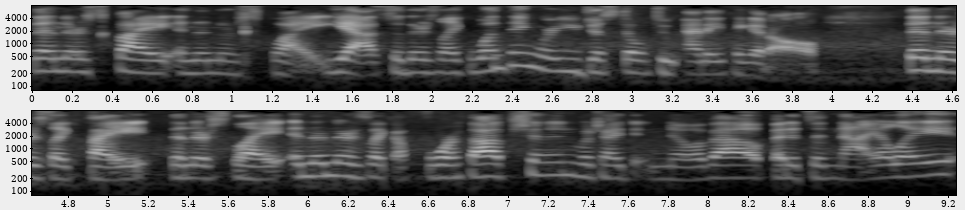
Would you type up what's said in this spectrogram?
Then there's fight, and then there's flight. Yeah. So there's, like, one thing where you just don't do anything at all then there's like fight, then there's flight, and then there's like a fourth option, which I didn't know about, but it's annihilate.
